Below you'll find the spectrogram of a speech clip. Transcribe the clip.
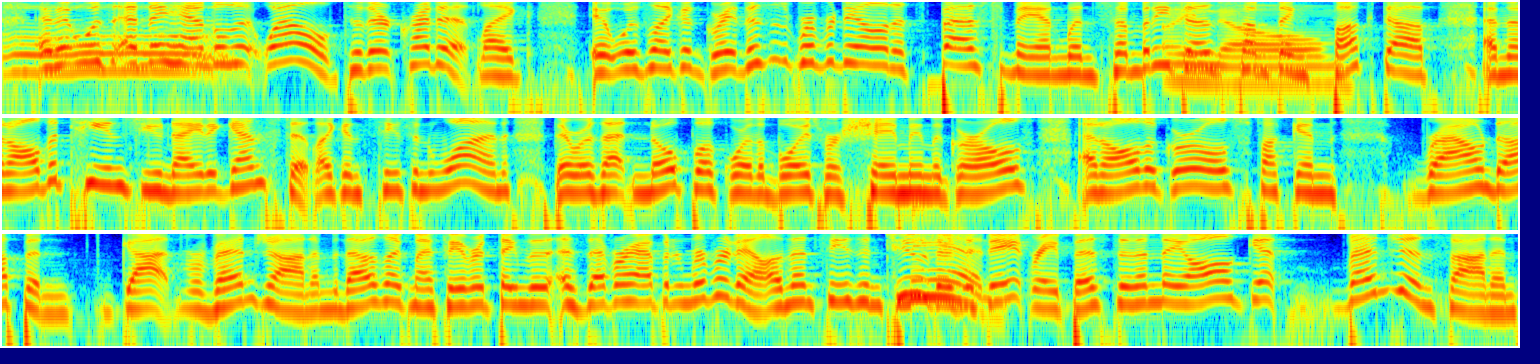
And it was, and they handled it well to their credit. Like it was like a great. This is Riverdale at its best, man. When somebody does something fucked up, and then all the teens unite against it. Like in season one, there was that notebook where the boys were shaming the girls, and all the girls fucking round up and got revenge on him. And that was like my favorite thing that has ever happened in Riverdale. And then season two, there's a date rapist, and then they all get vengeance on him.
